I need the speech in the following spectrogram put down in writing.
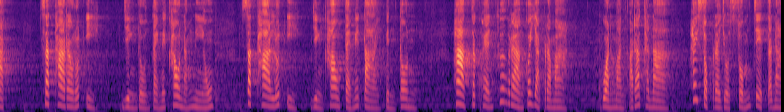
าดศรัทธาเราลดอีก ยิงโดนแต่ไม่เข้าหนังเหนียวศรัทธาลดอีก ยิงเข้าแต่ไม่ตายเป็นต้น หากจะแขวนเครื่องรางก็อย่าประมาท ควรหมันอารัธนาให้สบประโยชน์สมเจตนา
